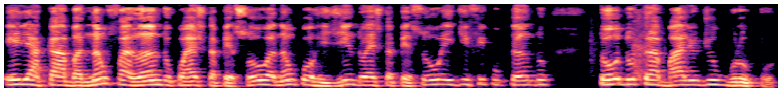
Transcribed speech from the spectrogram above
ele acaba não falando com esta pessoa, não corrigindo esta pessoa e dificultando todo o trabalho de um grupo.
